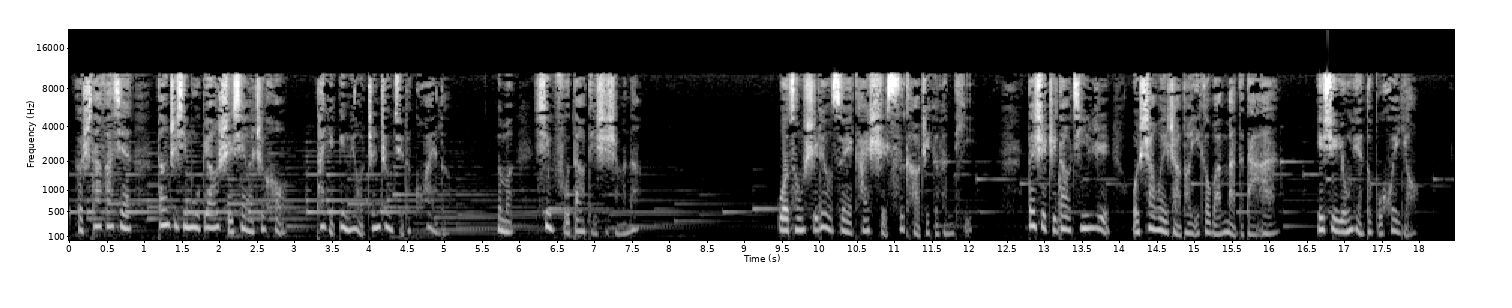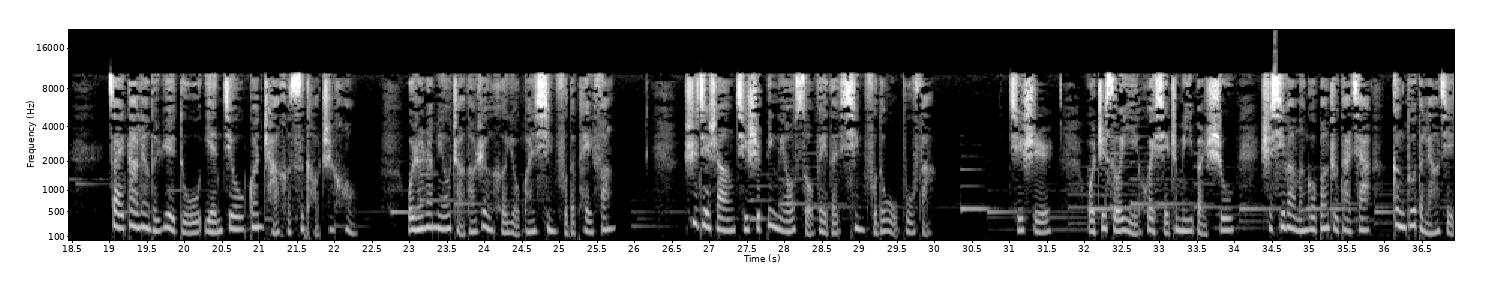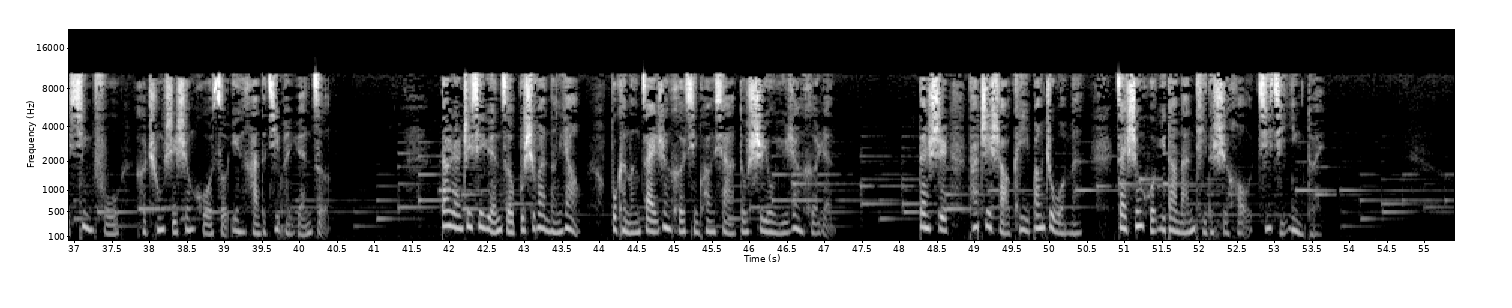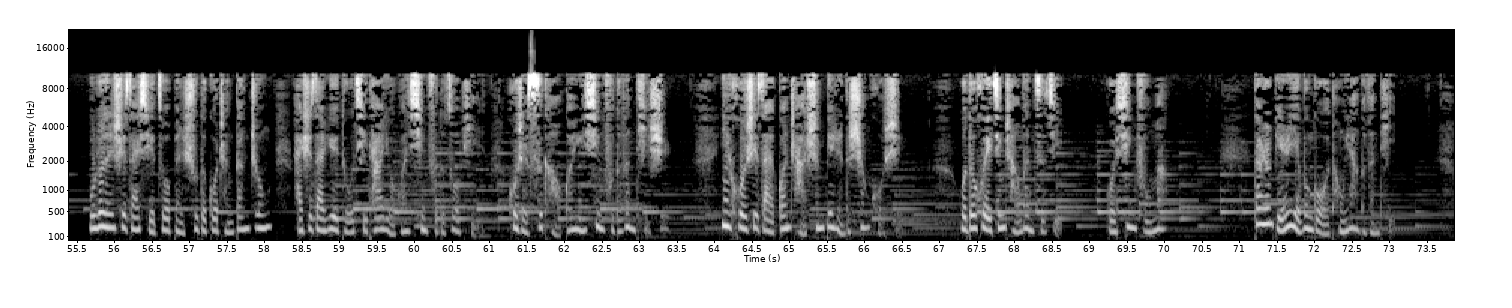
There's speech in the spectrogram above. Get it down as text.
可是他发现，当这些目标实现了之后，他也并没有真正觉得快乐。那么，幸福到底是什么呢？我从十六岁开始思考这个问题，但是直到今日，我尚未找到一个完满的答案，也许永远都不会有。在大量的阅读、研究、观察和思考之后，我仍然没有找到任何有关幸福的配方。世界上其实并没有所谓的幸福的五步法。其实。我之所以会写这么一本书，是希望能够帮助大家更多的了解幸福和充实生活所蕴含的基本原则。当然，这些原则不是万能药，不可能在任何情况下都适用于任何人。但是，它至少可以帮助我们，在生活遇到难题的时候积极应对。无论是在写作本书的过程当中，还是在阅读其他有关幸福的作品，或者思考关于幸福的问题时，亦或是在观察身边人的生活时，我都会经常问自己：我幸福吗？当然，别人也问过我同样的问题。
